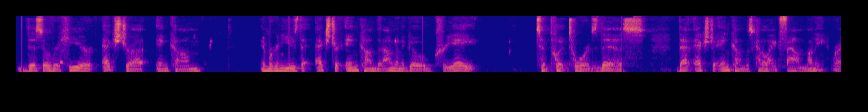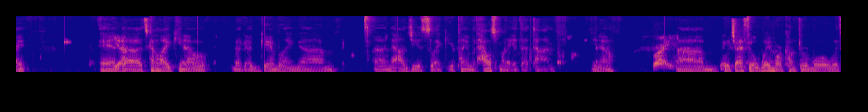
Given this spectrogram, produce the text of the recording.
this over here extra income, and we're going to use the extra income that I'm going to go create to put towards this." That extra income is kind of like found money, right? And Yeah. uh, it's kind of like you know, like a gambling um, uh, analogy. It's like you're playing with house money at that time, you know Right. um, which I feel way more comfortable with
